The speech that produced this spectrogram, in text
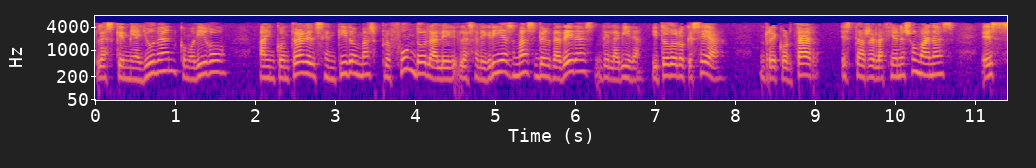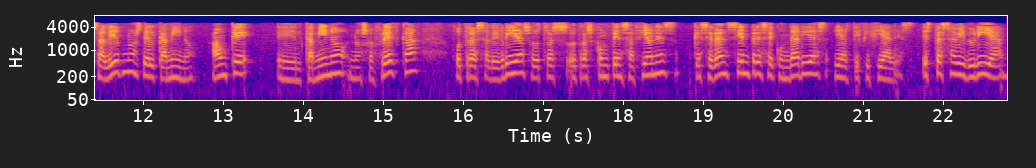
las que me ayudan, como digo, a encontrar el sentido más profundo, las alegrías más verdaderas de la vida. Y todo lo que sea recortar estas relaciones humanas es salirnos del camino, aunque el camino nos ofrezca otras alegrías, otras, otras compensaciones que serán siempre secundarias y artificiales. Esta sabiduría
